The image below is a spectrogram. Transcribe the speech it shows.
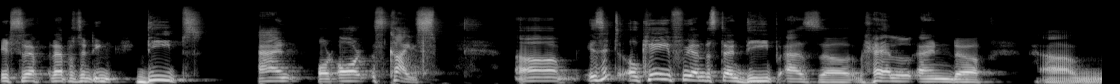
it's rep representing deeps and or, or skies. Um, is it okay if we understand deep as uh, hell and uh, um,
